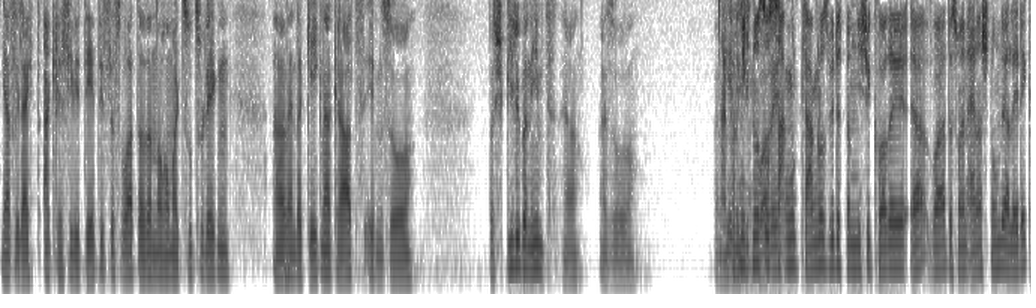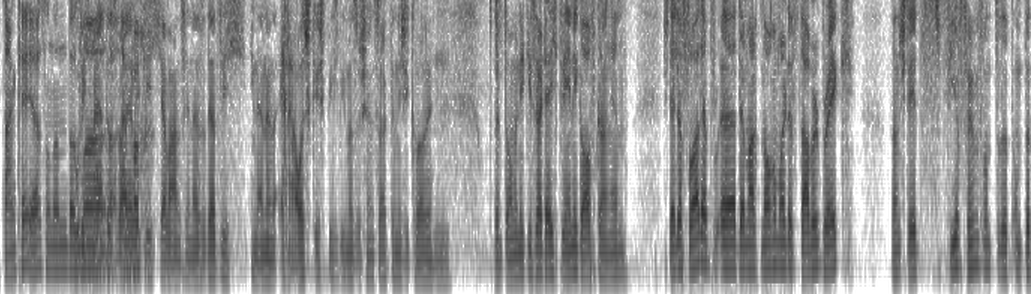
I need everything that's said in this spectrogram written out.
ja, vielleicht Aggressivität ist das Wort, da dann noch einmal zuzulegen, äh, wenn der Gegner gerade eben so das Spiel übernimmt. Ja, also beim Einfach nicht nur so sang- und klanglos, wie das beim Nishikori ja, war, das war in einer Stunde erledigt, danke, ja, sondern dass Gut, ich man meine, das war ja einfach wirklich ein Wahnsinn. Also der hat sich in einen Rausch gespielt, wie man so schön sagt, der Nishikori. Mhm. Und beim Dominik ist halt echt wenig aufgegangen. Stell dir vor, der, äh, der macht noch einmal das Double Break, dann steht's 4-5 und, und der,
